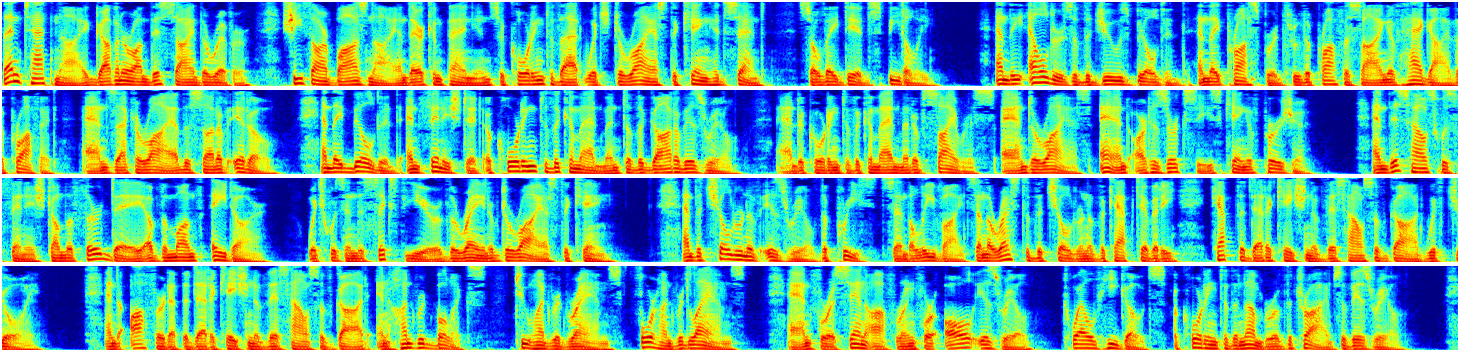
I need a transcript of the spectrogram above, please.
Then Tatnai, governor on this side the river, Shethar Boznai and their companions, according to that which Darius the king had sent, so they did speedily. And the elders of the Jews builded, and they prospered through the prophesying of Haggai the prophet, and Zechariah the son of Iddo. And they builded and finished it according to the commandment of the God of Israel, and according to the commandment of Cyrus, and Darius, and Artaxerxes king of Persia. And this house was finished on the third day of the month Adar, which was in the sixth year of the reign of Darius the king. And the children of Israel, the priests and the Levites, and the rest of the children of the captivity, kept the dedication of this house of God with joy, and offered at the dedication of this house of God an hundred bullocks, two hundred rams, four hundred lambs, and for a sin offering for all Israel, twelve he-goats, according to the number of the tribes of Israel.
